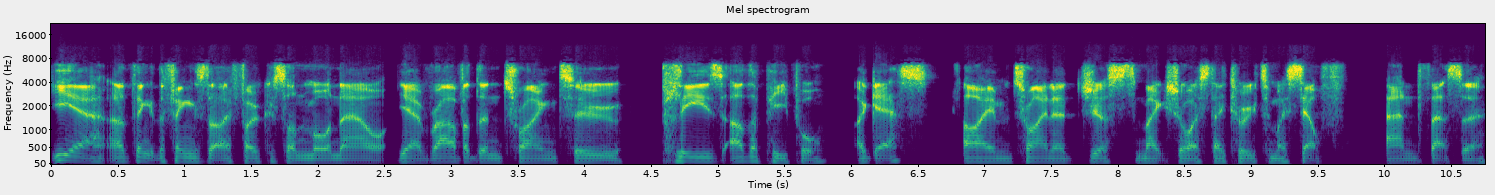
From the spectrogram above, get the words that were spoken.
Yeah, I think the things that I focus on more now, yeah, rather than trying to please other people, I guess, I'm trying to just make sure I stay true to myself and that's a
